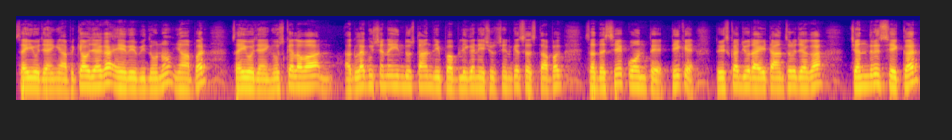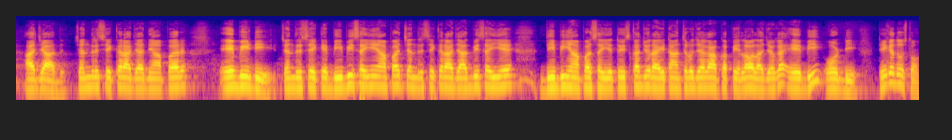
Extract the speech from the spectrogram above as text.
सही हो जाएँगे। यहाँ पे क्या हो जाएगा? ए वे बी दोनों यहाँ पर सही हो जाएँगे। उसके अलावा अगला क्वेश्चन है, हिंदुस्तान रिपब्लिकन एसोसिएशन के संस्थापक सदस्य कौन थे? ठीक है? तो इसका जो राइट आंसर हो जाएगा चंद्रशेखर आज़ाद। चंद्रशेखर आज़ाद यहाँ पर A B D Chandrashekhar B भी सही है यहाँ पर। चंद्रशेखर आज़ाद भी सही है। डी बी यहाँ पर सही है तो इसका जो राइट आंसर हो जाएगा आपका पहला वाला जो होगा ए बी ओ डी ठीक है दोस्तों?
